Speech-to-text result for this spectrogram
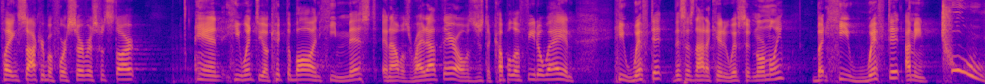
Playing soccer before service would start and he went to go kick the ball and he missed and i was right out there i was just a couple of feet away and he whiffed it this is not a kid who whiffs it normally but he whiffed it i mean choo,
